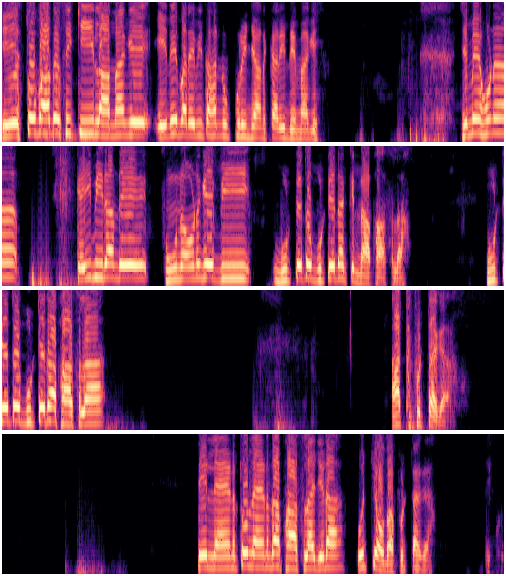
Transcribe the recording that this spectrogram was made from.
ਇਸ ਤੋਂ ਬਾਅਦ ਅਸੀਂ ਕੀ ਲਾਵਾਂਗੇ? ਇਹਦੇ ਬਾਰੇ ਵੀ ਤੁਹਾਨੂੰ ਪੂਰੀ ਜਾਣਕਾਰੀ ਦੇਵਾਂਗੇ। ਜਿਵੇਂ ਹੁਣ ਕਈ ਵੀਰਾਂ ਦੇ ਫੋਨ ਆਉਣਗੇ ਵੀ ਬੂਟੇ ਤੋਂ ਬੂਟੇ ਦਾ ਕਿੰਨਾ ਫਾਸਲਾ? ਬੂਟੇ ਤੋਂ ਬੂਟੇ ਦਾ ਫਾਸਲਾ 8 ਫੁੱਟ ਹੈਗਾ। ਤੇ ਲੈਣ ਤੋਂ ਲੈਣ ਦਾ ਫਾਸਲਾ ਜਿਹੜਾ, ਉਹ 14 ਫੁੱਟ ਹੈਗਾ। ਦੇਖੋ।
